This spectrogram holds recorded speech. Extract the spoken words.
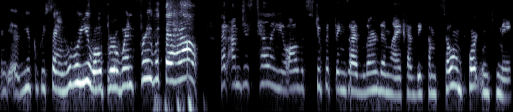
and uh, you could be saying, Who are you, Oprah Winfrey? What the hell? But I'm just telling you, all the stupid things I've learned in life have become so important to me.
